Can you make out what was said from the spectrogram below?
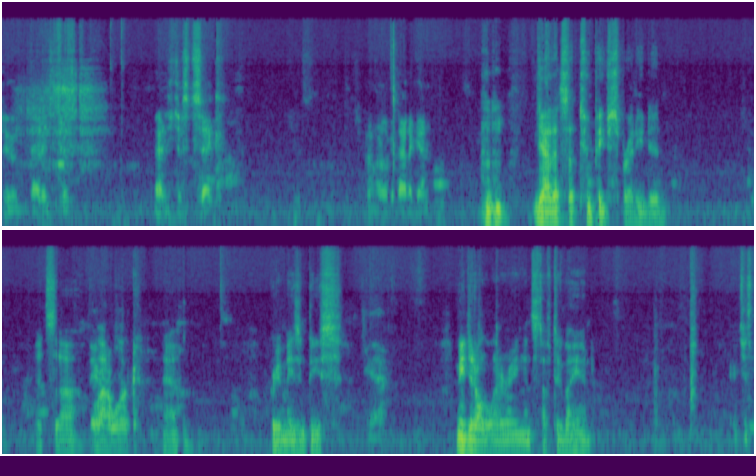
Dude, that is just that is just sick. I'm gonna look at that again. Mhm. Yeah, that's a two-page spread he did. It's uh, a lot of work. Yeah, pretty amazing piece. Yeah. I mean, he did all the lettering and stuff too by hand. It's just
